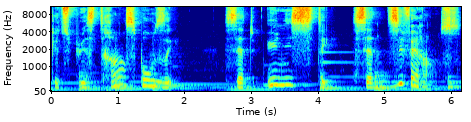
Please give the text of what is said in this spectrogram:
que tu puisses transposer cette unicité, cette différence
